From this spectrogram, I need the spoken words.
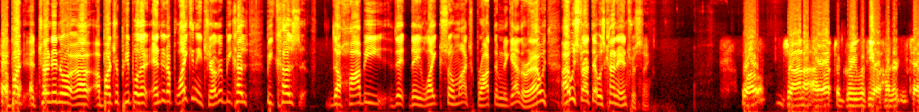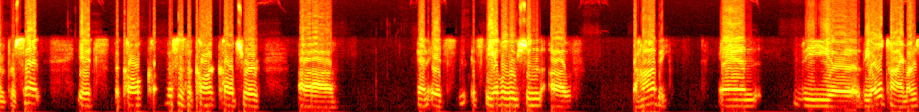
a bunch. It turned into a, a bunch of people that ended up liking each other because because the hobby that they like so much brought them together. I always, I always thought that was kind of interesting. Well, John, I have to agree with you 110%. It's the car, this is the car culture, uh, and it's it's the evolution of the hobby. And the uh, the old timers,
